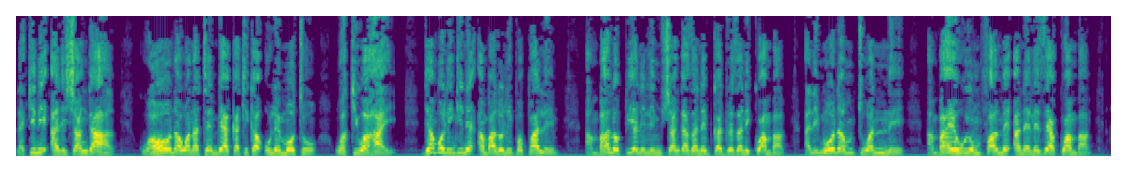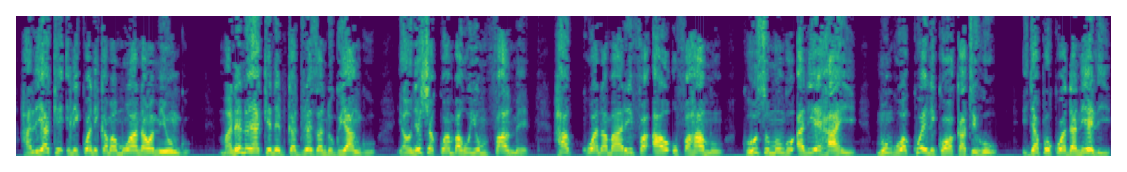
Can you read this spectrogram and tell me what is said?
Lakini alishangaa kuwaona wanatembea katika ule moto wakiwa hai. Jambo lingine ambalo lipo pale ambalo pia lilimshangaza nebukadreza ni kwamba alimwona mtu wa nne ambaye huyu mfalme anaelezea kwamba hali yake ilikuwa ni kama mwana wa miungu. Maneno yake nebukadreza ndugu yangu yaonyesha kwamba huyu mfalme hakuwa na maarifa au ufahamu kuhusu mungu aliye hai mungu wa kweli kwa wakati huu. Ijapokuwa danieli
